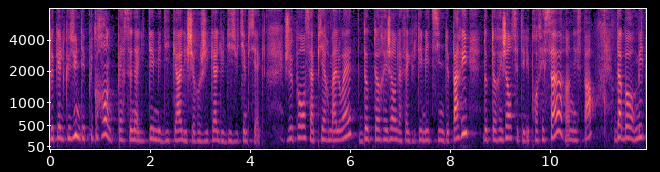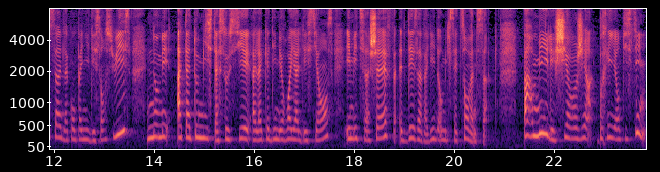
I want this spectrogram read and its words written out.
de quelques-unes des plus grandes personnalités médicales et chirurgicales du XVIIIe siècle. Je pense à Pierre Malouette, docteur régent de la faculté médecine de Paris. Docteur régent, c'était les professeurs, hein, n'est-ce pas? D'abord médecin de la Compagnie des Sciences suisses, nommé anatomiste associé à l'Académie royale des sciences et médecin-chef des Invalides en 1725. Parmi les chirurgiens brillantissimes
